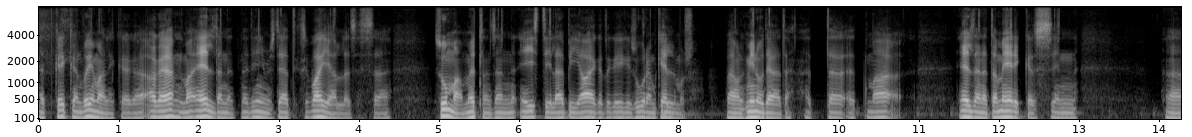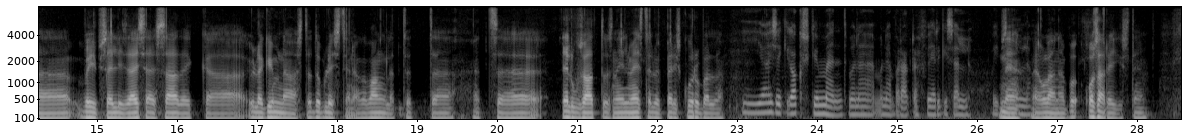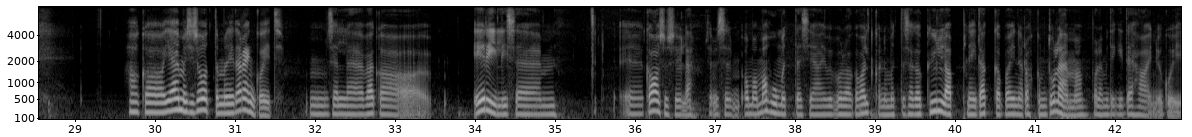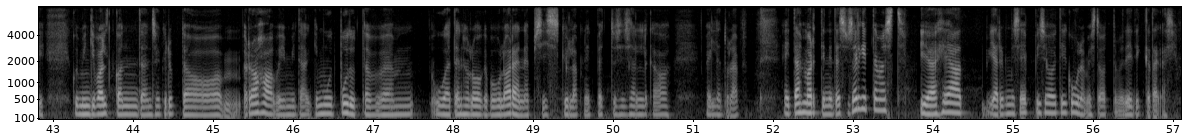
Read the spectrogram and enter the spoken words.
et kõik on võimalik, aga, aga jah, ma eeldan, et need inimesed jäetakse vahi alla, sest see summa, ma ütlen, see on Eesti läbi aegade kõige suurem kelmus, vähemalt minu teada, et, et ma eeldan, et Ameerikas siin äh, võib sellise asja eest saada ikka üle kümne aasta tublisti nagu vanglat, et, et see elusaatus neil meestel võib päris kurb olla. ja isegi kakskümmend mõne, mõne paragrahvi järgi seal võib see olla. oleneb osariigist, jah. aga jääme siis ootama neid arenguid mm, selle väga erilise äh, kaasuse üle, selles oma mahu mõttes ja võib-olla ka valdkonna mõttes, aga küllap neid hakkab aina rohkem tulema, pole midagi teha, on ju, kui kui mingi valdkond on see krüptoraha või midagi muud puudutav um, uue tehnoloogia puhul areneb, siis küllap neid pettusi seal ka välja tuleb. aitäh, Martin, neid asju selgitamast ja head järgmise episoodi kuulamist, ootame teid ikka tagasi!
